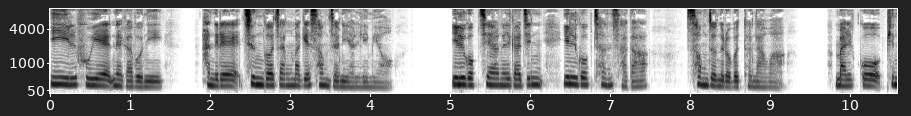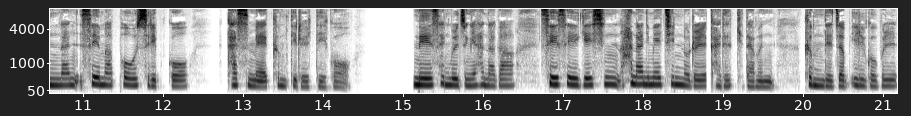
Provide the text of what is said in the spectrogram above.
이 일 후에 내가 보니 하늘에 증거 장막의 성전이 열리며 일곱 재앙을 가진 일곱 천사가 성전으로부터 나와 맑고 빛난 세마포 옷을 입고 가슴에 금띠를 띠고 네 생물 중에 하나가 세세에 계신 하나님의 진노를 가득히 담은 금대접 일곱을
